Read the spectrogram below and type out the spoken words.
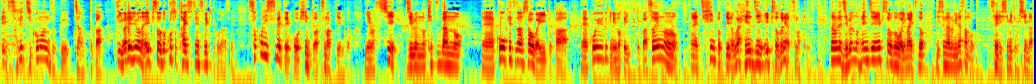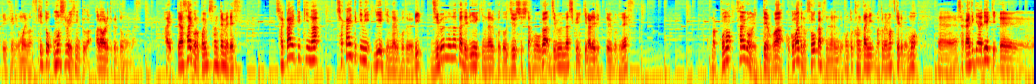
え、それ自己満足じゃんとか、って言われるようなエピソードこそ大切にすべきってことなんですね。そこに全てこうヒントは詰まっていると言えますし、自分の決断の、えー、こう決断した方がいいとか、えー、こういう時にうまくいくとか、そういうのの、えー、ヒントっていうのが変人エピソードには詰まってるんです。なので自分の変人エピソードを今一度リスナーの皆さんも整理してみてほしいなというふうに思います。きっと面白いヒントが現れてくると思います。はい。では最後のポイント3点目です。社会的な社会的に利益になることより、自分の中で利益になることを重視した方が自分らしく生きられるということです。まあ、この最後の1点は、ここまでの総括になるので、本当簡単にまとめますけれども、えー、社会的な利益、えー、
